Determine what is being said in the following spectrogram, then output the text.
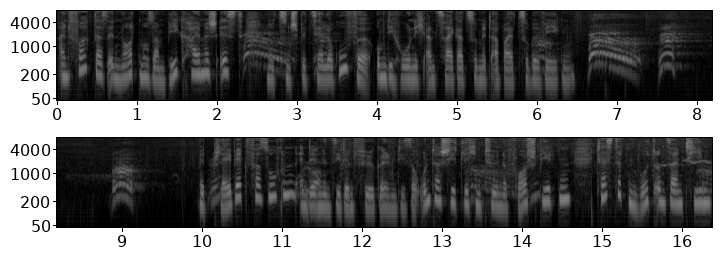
ein Volk, das in Nordmosambik heimisch ist, nutzen spezielle Rufe, um die Honiganzeiger zur Mitarbeit zu bewegen. Mit Playback-Versuchen, in denen sie den Vögeln diese unterschiedlichen Töne vorspielten, testeten Wood und sein Team,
